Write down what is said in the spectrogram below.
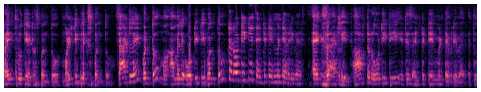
ಡ್ರೈವ್ ಥ್ರೂ ಥಿಯೇಟರ್ಸ್ ಬಂತು ಮಲ್ಟಿಪ್ಲೆಕ್ಸ್ ಬಂತು. ಸ್ಯಾಟಲೈಟ್ ಬಂತು ಆಮೇಲೆ ಓ ಟಿ ಟಿ ಬಂತು. O T T entertainment everywhere exactly after O T T it is entertainment everywhere ಇದು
